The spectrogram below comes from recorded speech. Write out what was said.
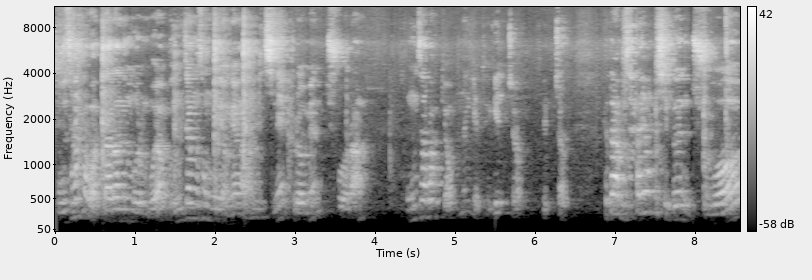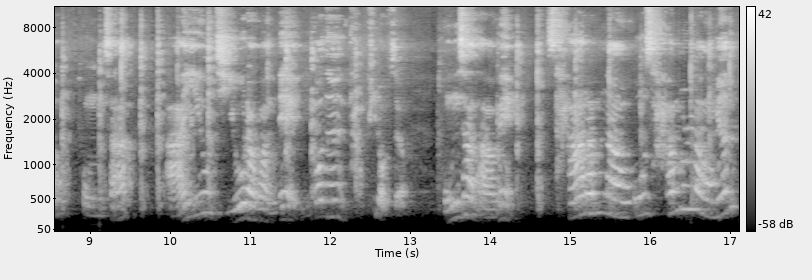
부사가 맞다라는 말은 뭐야? 문장 성분에 영향을 안 미치네? 그러면 주어랑 동사밖에 없는 게 되겠죠. 됐죠? 그 다음 사형식은 주어, 동사, IO, DO라고 하는데 이거는 다 필요 없어요. 동사 다음에 사람 나오고 사물 나오면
